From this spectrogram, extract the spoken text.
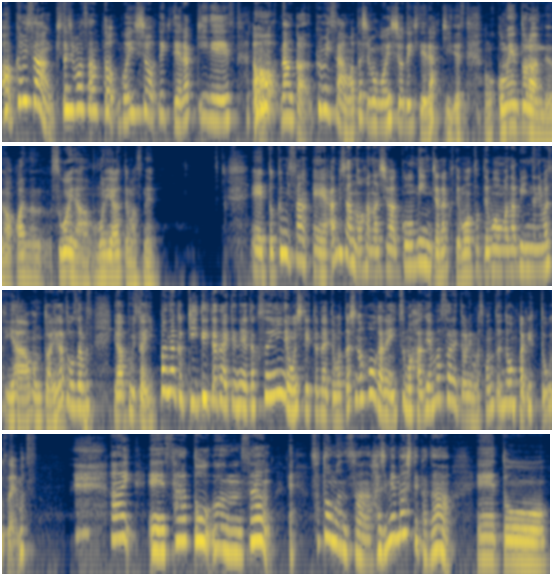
あ、久美さん、北島さんとご一緒できてラッキーです。あ、なんか、久美さん、私もご一緒できてラッキーです。コメント欄での、あの、すごいな、盛り上がってますね。えっ、ー、と、久美さん、えー、アビさんのお話は公務員じゃなくてもとても学びになります。いやー、本当ありがとうございます。いやー、久美さん、いっぱいなんか聞いていただいてね、たくさんいいねを押していただいて、私の方がね、いつも励まされております。本当にどうもありがとうございます。はい。えー、佐藤雲さん。え、佐藤雲さん、はじめましてかな？えっ、ー、と、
